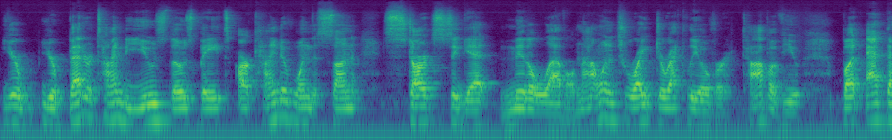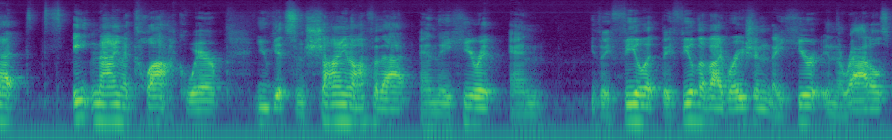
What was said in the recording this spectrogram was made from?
your your better time to use those baits are kind of when the sun starts to get middle level not when it's right directly over top of you but at that eight nine o'clock where you get some shine off of that and they hear it and they feel it they feel the vibration they hear it in the rattles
